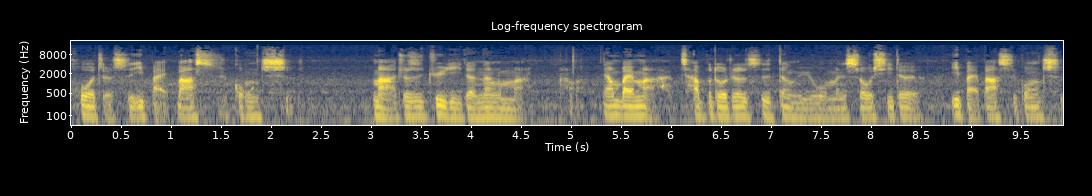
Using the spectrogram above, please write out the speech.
或者是一百八十公尺，码就是距离的那个码。两百码差不多就是等于我们熟悉的一百八十公尺。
